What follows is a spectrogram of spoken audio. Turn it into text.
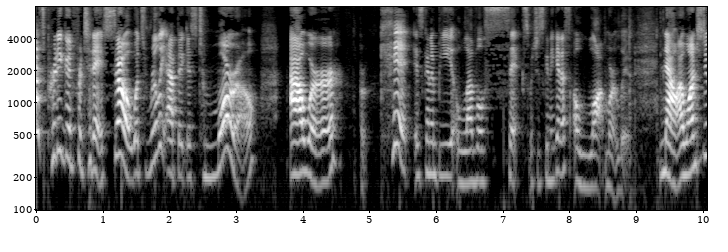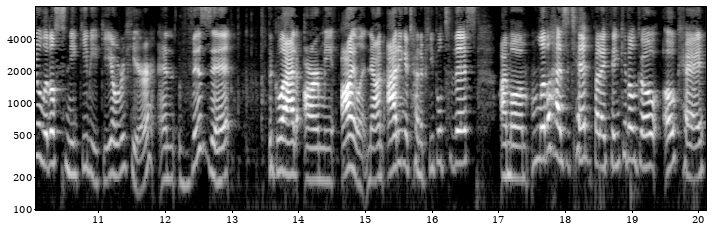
that's pretty good for today. So, what's really epic is tomorrow, our kit is going to be level 6, which is going to get us a lot more loot. Now, I want to do a little sneaky beaky over here and visit the Glad Army Island. Now, I'm adding a ton of people to this. I'm um, a little hesitant, but I think it'll go okay.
